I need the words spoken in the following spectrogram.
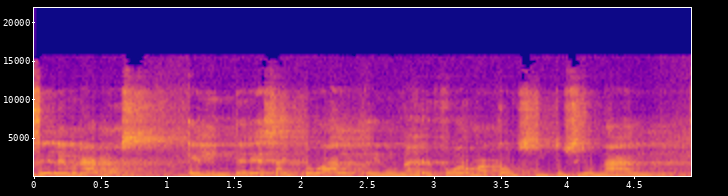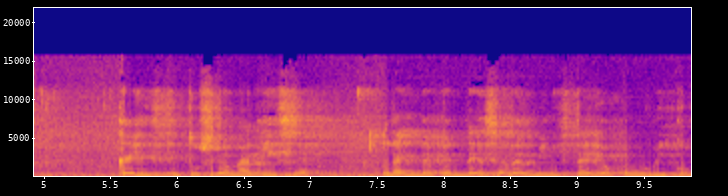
Celebramos el interés actual en una reforma constitucional que institucionalice la independencia del Ministerio Público.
